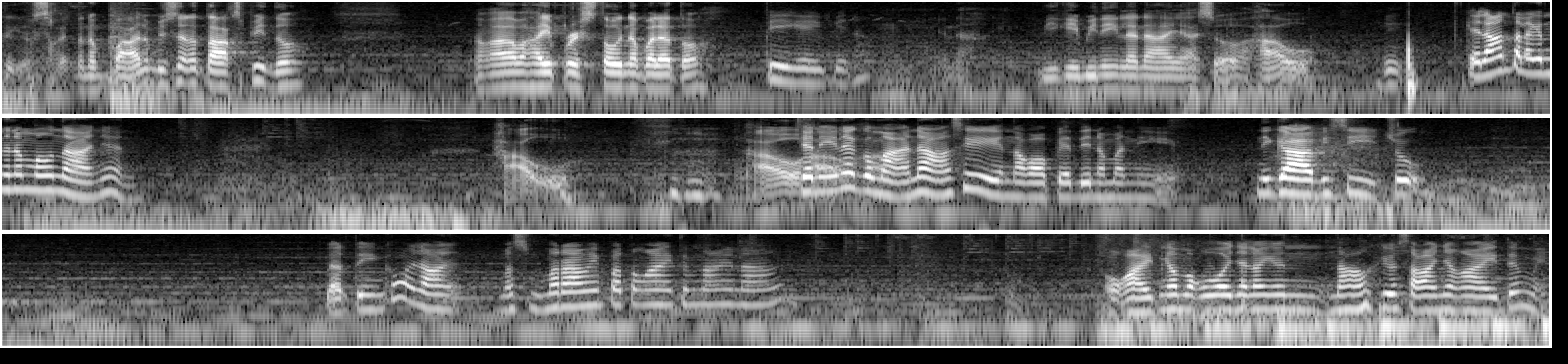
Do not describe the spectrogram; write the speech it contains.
Ang sakit na ng palo. Bisa na attack speed, oh. Naka-hyperstone na pala to. PKB na. Yun na. BKB na yung Lanaya. So, how? Kailangan talaga na ng maunahan yan. How? How? Kanina how, gumana kasi nakopya din naman ni ni Gabi si Chu. Pero tingin ko, wala, mas marami pa tong item na kailangan. O kahit nga makuha niya lang yung nakakyo sa kanyang item eh.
